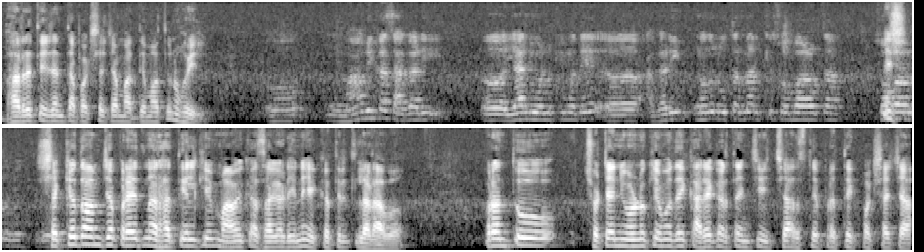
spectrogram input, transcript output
भारतीय जनता पक्षाच्या माध्यमातून होईल. महाविकास आघाडी या निवडणुकीमध्ये आघाडीमधून उतरणार की स्वबळाचा शक्यतो आमचे प्रयत्न राहतील की महाविकास आघाडीने एकत्रित लढावं. परंतु छोट्या निवडणुकीमध्ये कार्यकर्त्यांची इच्छा असते प्रत्येक पक्षाच्या.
